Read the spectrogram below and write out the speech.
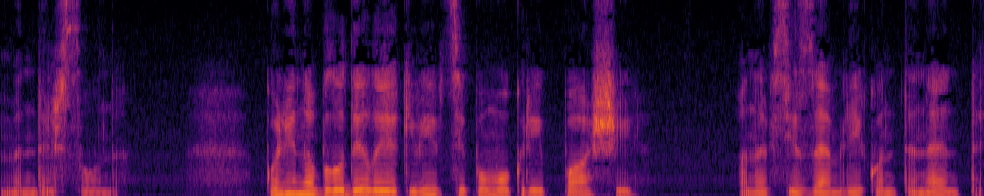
Мендельсона. Коліна блудили, як вівці по мокрій паші, а на всі землі і континенти.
